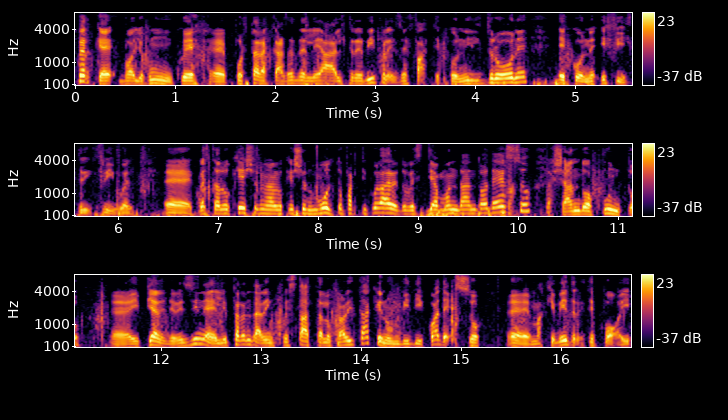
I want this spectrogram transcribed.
perché voglio comunque eh, portare a casa delle altre riprese fatte con il drone e con i filtri freewell. Eh, questa location è una location molto particolare dove stiamo andando adesso lasciando appunto eh, i piani dei resinelli per andare in quest'altra località che non vi dico adesso eh, ma che vedrete poi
